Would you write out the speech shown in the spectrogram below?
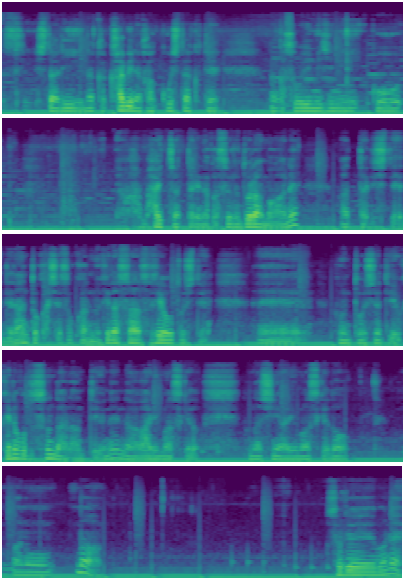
ー、したりなんか過敏な格好したくてなんかそういう道にこう入っちゃったりなんかするドラマがねあったりしてでなんとかしてそこから抜け出させようとして、えー、奮闘してて余計なことすんだなんていうねのがありますけどそんなシーンありますけどあのまあそれはね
